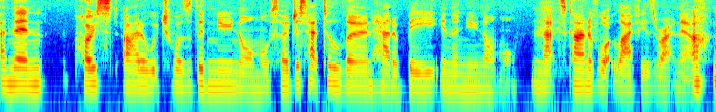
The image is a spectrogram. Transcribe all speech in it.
And then post idol, which was the new normal. So I just had to learn how to be in the new normal. And that's kind of what life is right now.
